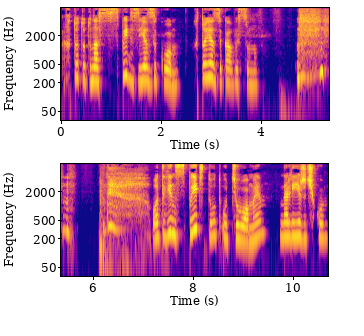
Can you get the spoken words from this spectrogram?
Хто тут у нас спить з язиком? Хто язика висунув? От він спить тут у тьоми на ліжечку.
